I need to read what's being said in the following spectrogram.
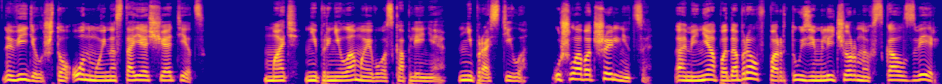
видел, что он мой настоящий отец. Мать не приняла моего оскопления, не простила. Ушла в отшельницы, а меня подобрал в порту земли черных скал зверь.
